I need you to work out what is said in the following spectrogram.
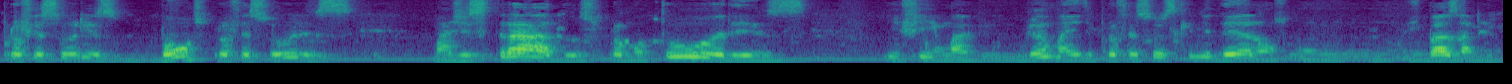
professores, bons professores, magistrados, promotores, enfim, uma gama de professores que me deram um, embasamento.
